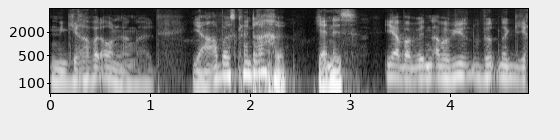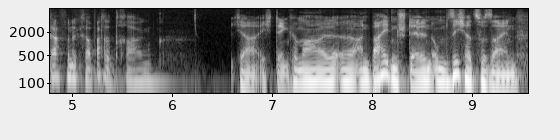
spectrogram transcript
Eine Giraffe hat auch einen langen Hals. Ja, aber ist kein Drache. Janis. Ja, aber, wenn, aber wie wird eine Giraffe eine Krawatte tragen? Ja, ich denke mal äh, an beiden Stellen, um sicher zu sein.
